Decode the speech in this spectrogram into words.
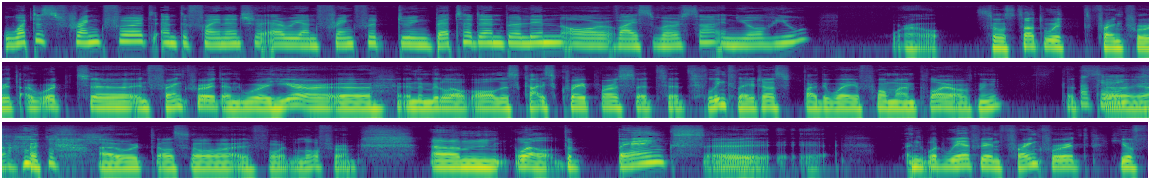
what is Frankfurt and the financial area in Frankfurt doing better than Berlin or vice versa, in your view? Well, so start with Frankfurt. I worked uh, in Frankfurt, and we're here uh, in the middle of all the skyscrapers at, at Linklaters. By the way, a former employer of me. That's, okay. Uh, yeah. I worked also uh, for the law firm. Um, well, the banks uh, and what we have here in Frankfurt, you have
